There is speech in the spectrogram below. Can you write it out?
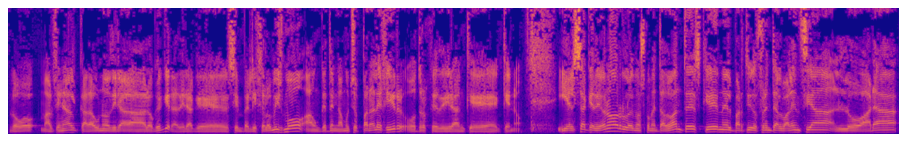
Luego, al final, cada uno dirá lo que quiera. Dirá que siempre elige lo mismo, aunque tenga muchos para elegir, otros que dirán que, que no. Y el saque de honor, lo hemos comentado antes, que en el partido frente al Valencia lo hará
